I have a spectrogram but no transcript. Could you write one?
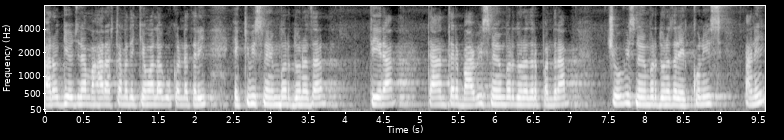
आरोग्य योजना महाराष्ट्रामध्ये केव्हा लागू करण्यात आली? एकवीस नोव्हेंबर दोन हजार तेरा त्यानंतर बावीस नोव्हेंबर दोन हजार पंधरा चोवीस नोव्हेंबर दोन हजार एकोणीस आणि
